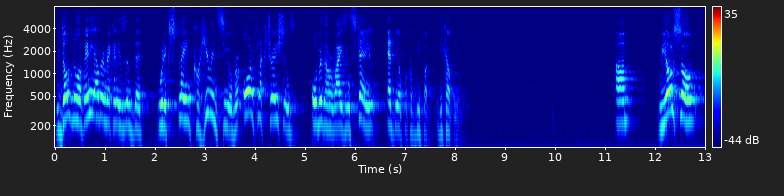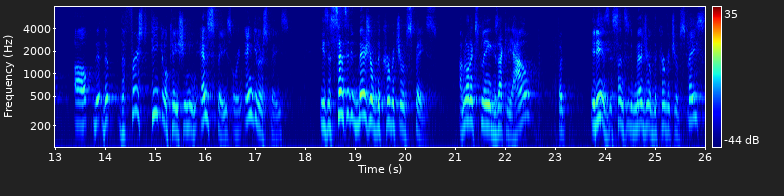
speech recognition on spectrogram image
We don't know of any other mechanism that would explain coherency over all fluctuations over the horizon scale at the epoch of decoupling. Um, we also uh, the, the, the, first peak location in L space or in angular space is a sensitive measure of the curvature of space. I'm not explaining exactly how, it is a sensitive measure of the curvature of space.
